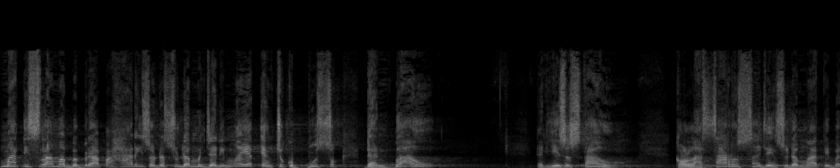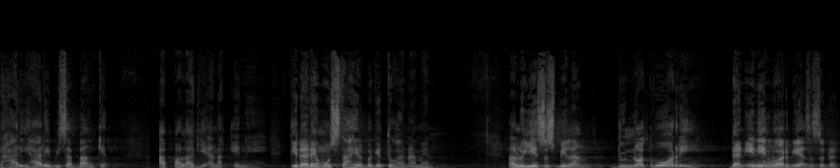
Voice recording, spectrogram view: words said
mati selama beberapa hari sudah sudah menjadi mayat yang cukup busuk dan bau. Dan Yesus tahu, kalau Lazarus saja yang sudah mati berhari-hari bisa bangkit, apalagi anak ini. Tidak ada yang mustahil bagi Tuhan, amin. Lalu Yesus bilang, do not worry. Dan ini yang luar biasa saudara.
